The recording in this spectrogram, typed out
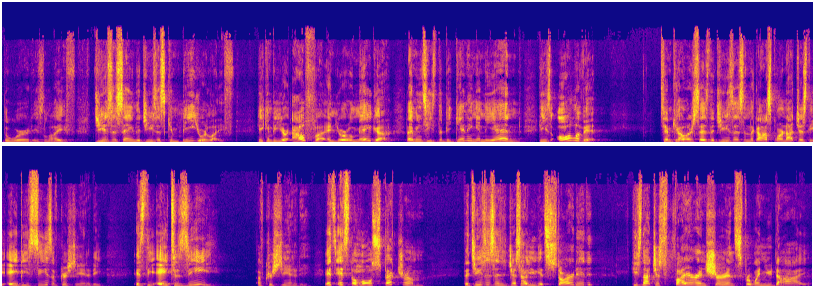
The word is life. Jesus is saying that Jesus can be your life. He can be your Alpha and your Omega. That means He's the beginning and the end. He's all of it. Tim Keller says that Jesus and the gospel are not just the ABCs of Christianity, it's the A to Z of Christianity. It's, it's the whole spectrum. That Jesus isn't just how you get started, He's not just fire insurance for when you die.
